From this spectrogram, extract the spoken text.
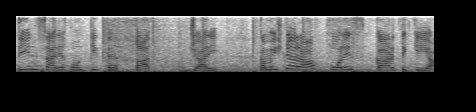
تین سارقوں کی تحقیقات جاری۔ کمشنر آف پولیس کارتکیا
